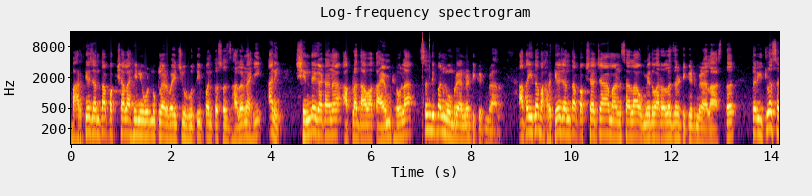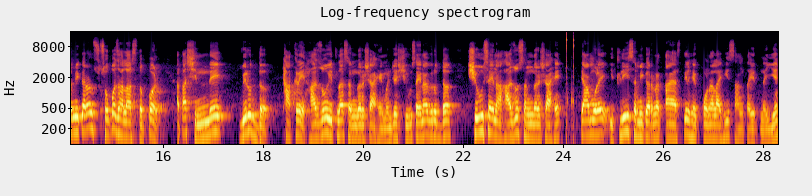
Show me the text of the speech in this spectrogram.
भारतीय जनता पक्षाला ही निवडणूक लढवायची होती पण तसं झालं नाही आणि शिंदे गटानं आपला दावा कायम ठेवला संदीपान मुंबरे यांना तिकीट मिळालं. आता इथं भारतीय जनता पक्षाच्या माणसाला उमेदवाराला जर तिकीट मिळालं असतं तर इथलं समीकरण सोपं झालं असतं. पण आता शिंदे विरुद्ध ठाकरे हा जो इथला संघर्ष आहे म्हणजे शिवसेना विरुद्ध शिवसेना हा जो संघर्ष आहे त्यामुळे इथली समीकरणं काय असतील हे कोणालाही सांगता येत नाहीये.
